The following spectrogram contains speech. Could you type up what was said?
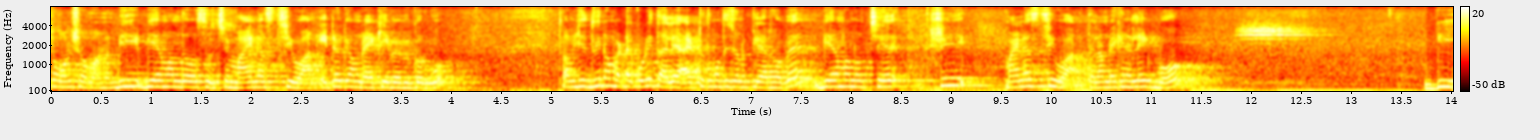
সমান সমান বি বি এর মান দেওয়া হচ্ছে মাইনাস থ্রি ওয়ান এটাকে আমরা একইভাবে করব। তো আমি যদি দুই নম্বরটা করি, তাহলে আরেকটু তোমাদের জন্য ক্লিয়ার হবে। বি এর মান হচ্ছে থ্রি মাইনাস থ্রি ওয়ান তাহলে আমরা এখানে লিখব বি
